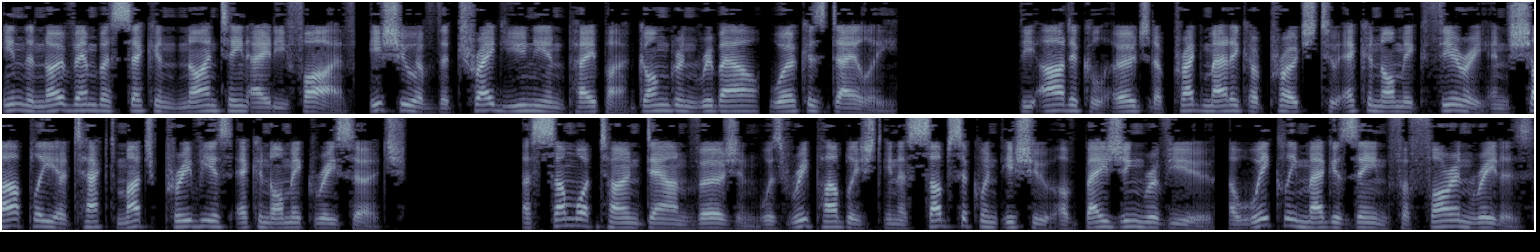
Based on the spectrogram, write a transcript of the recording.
In the November 2, 1985, issue of the trade union paper Gongren Ribao Workers Daily. The article urged a pragmatic approach to economic theory and sharply attacked much previous economic research. A somewhat toned-down version was republished in a subsequent issue of Beijing Review, a weekly magazine for foreign readers,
